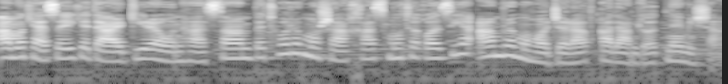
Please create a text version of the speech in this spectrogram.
اما کسایی که درگیر اون هستن به طور مشخص متقاضی امر مهاجرت قلمداد نمیشن.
